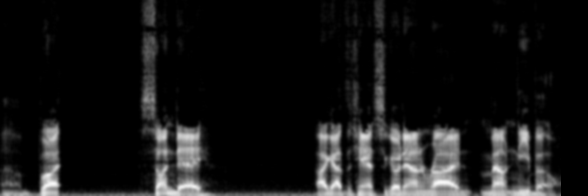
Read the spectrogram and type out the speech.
Uh, but Sunday, I got the chance to go down and ride Mount Nebo.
